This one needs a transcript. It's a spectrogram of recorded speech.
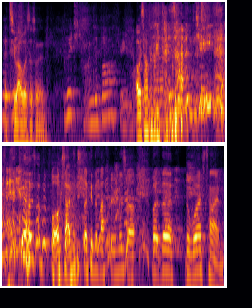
Like two hours or something. Which time? The bathroom? Oh, it's happened like three It's happened three times. no, it's happened four because I've been stuck in the bathroom as well. But the the worst time,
